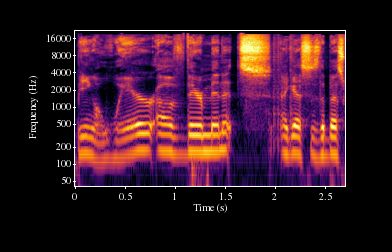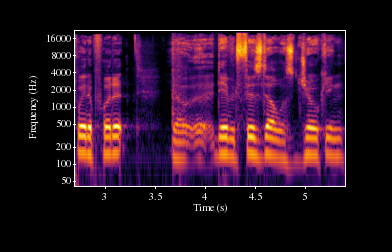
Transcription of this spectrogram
being aware of their minutes. I guess is the best way to put it. You know, uh, David Fizdale was joking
